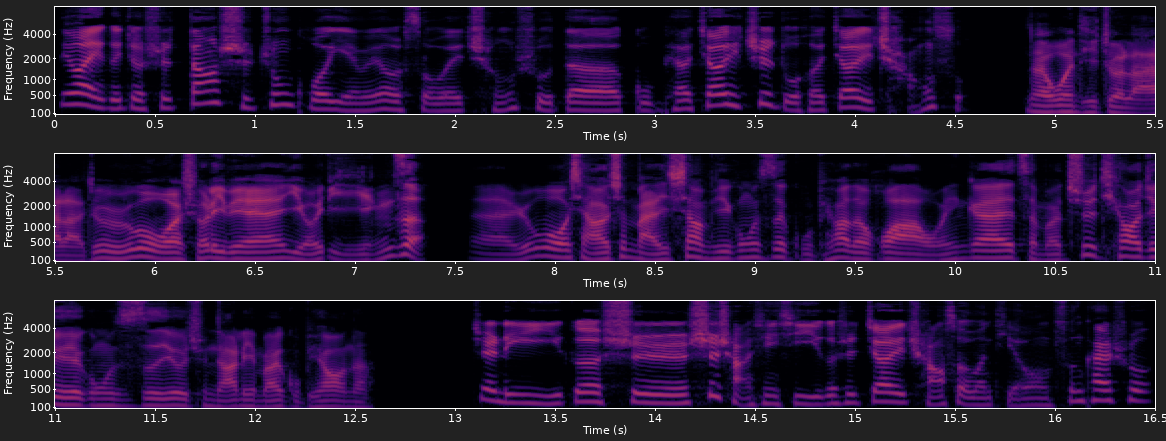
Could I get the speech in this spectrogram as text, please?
另外一个就是当时中国也没有所谓成熟的股票交易制度和交易场所。那问题就来了，就是如果我手里边有一笔银子，呃，如果我想要去买橡皮公司股票的话，我应该怎么去挑这些公司，又去哪里买股票呢？这里一个是市场信息，一个是交易场所问题，我们分开说。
